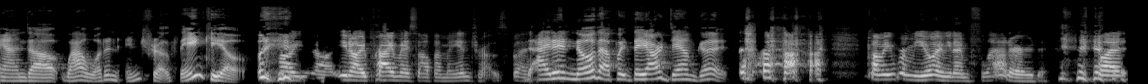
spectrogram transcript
And uh, wow, what an intro! Thank you. oh, you know, you know, I pride myself on my intros, but I didn't know that, but they are damn good. Coming from you, I mean, I'm flattered. But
